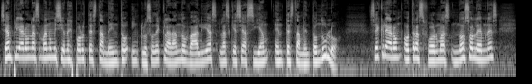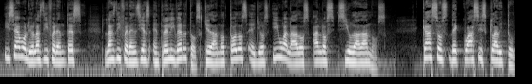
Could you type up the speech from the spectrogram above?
Se ampliaron las manumisiones por testamento, incluso declarando válidas las que se hacían en testamento nulo. Se crearon otras formas no solemnes y se abolió las diferentes las diferencias entre libertos, quedando todos ellos igualados a los ciudadanos casos de cuasi esclavitud.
